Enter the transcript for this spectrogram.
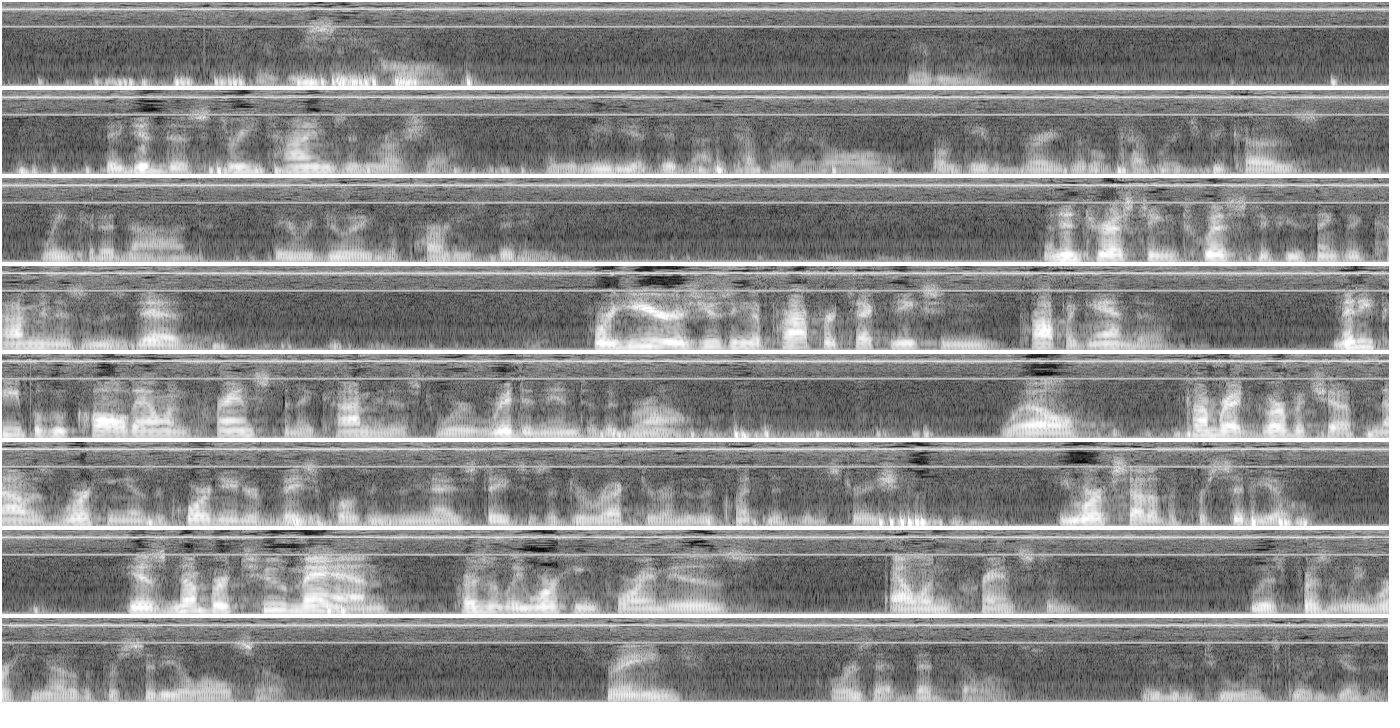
every city hall, everywhere. They did this three times in Russia, and the media did not cover it at all, or gave it very little coverage because wink and a nod. They were doing the party's bidding. An interesting twist if you think that communism is dead. For years, using the proper techniques in propaganda, many people who called Alan Cranston a communist were ridden into the ground. Well, Comrade Gorbachev now is working as the coordinator of base closings in the United States as a director under the Clinton administration. He works out of the Presidio. His number two man presently working for him is Alan Cranston, who is presently working out of the Presidio also. Strange, or is that bedfellows? Maybe the two words go together.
